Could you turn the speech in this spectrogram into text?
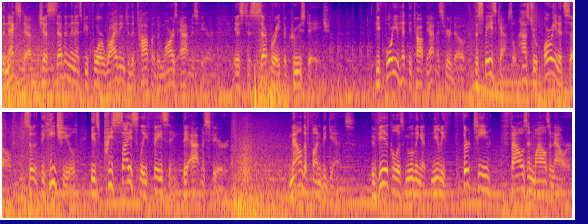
The next step, just seven minutes before arriving to the top of the Mars atmosphere, is to separate the cruise stage. Before you hit the top of the atmosphere though, the space capsule has to orient itself so that the heat shield is precisely facing the atmosphere. Now the fun begins. The vehicle is moving at nearly 13,000 miles an hour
